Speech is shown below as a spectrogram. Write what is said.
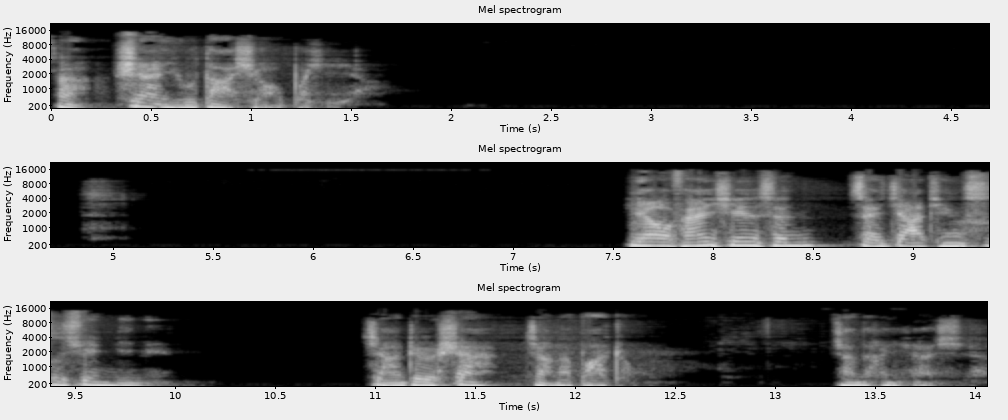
了，啊，善有大小不一样。了凡先生在家庭私训里面讲这个善，讲了八种，讲的很详细啊。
